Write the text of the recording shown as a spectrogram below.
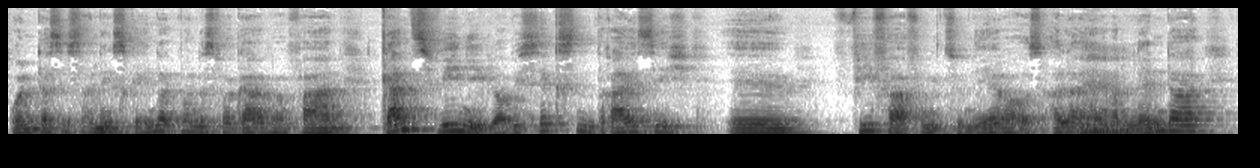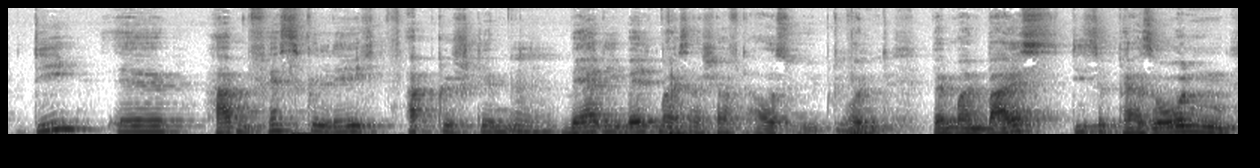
Und das ist allerdings geändert worden, das Vergabeverfahren. Ganz wenig, glaube ich, 36 äh, FIFA-Funktionäre aus aller Herren Länder, die äh, haben festgelegt, abgestimmt, mhm. wer die Weltmeisterschaft ausübt. Mhm. Und wenn man weiß, diese Personen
